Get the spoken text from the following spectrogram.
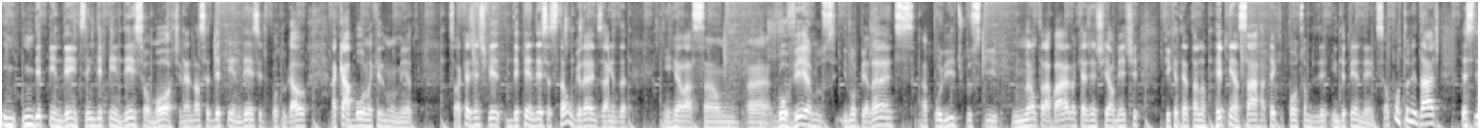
in, independentes, independência ou morte, né? Nossa dependência de Portugal acabou naquele momento. Só que a gente vê dependências tão grandes ainda em relação a governos inoperantes, a políticos que não trabalham, que a gente realmente fica tentando repensar até que ponto somos independentes. A oportunidade dessa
